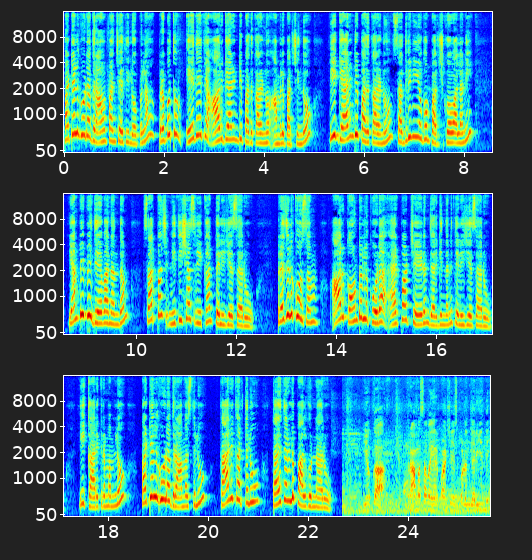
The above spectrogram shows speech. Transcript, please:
పటేల్గూడ గ్రామ పంచాయతీ లోపల ప్రభుత్వం ఏదైతే ఆరు గ్యారంటీ పథకాలను అమలుపరిచిందో ఈ గ్యారంటీ పథకాలను సద్వినియోగం పరుచుకోవాలని ఎంపీపీ దేవానందం సర్పంచ్ నితిషా శ్రీకాంత్ తెలియజేశారు. ప్రజల కోసం ఆరు కౌంటర్లు కూడా ఏర్పాటు చేయడం జరిగిందని తెలియజేశారు. ఈ కార్యక్రమంలో పటేల్గూడ గ్రామస్తులు కార్యకర్తలు తదితరులు పాల్గొన్నారు. ఈ యొక్క గ్రామ సభ ఏర్పాటు చేసుకోవడం జరిగింది.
